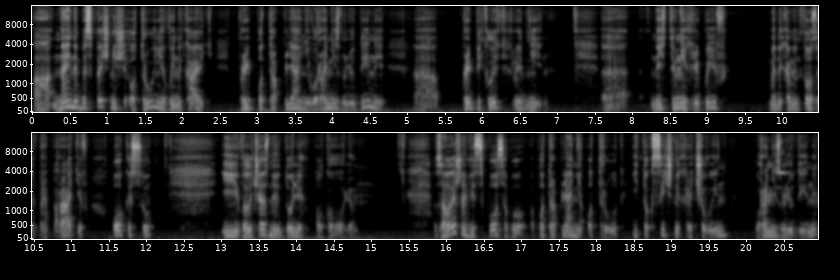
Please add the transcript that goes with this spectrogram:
А найнебезпечніші отруєння виникають при потраплянні в організм людини е, припіклих ріднин, е, неїстівних грибів, медикаментозних препаратів, окису і величезної долі алкоголю. Залежно від способу потрапляння отрут і токсичних речовин в організм людини,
